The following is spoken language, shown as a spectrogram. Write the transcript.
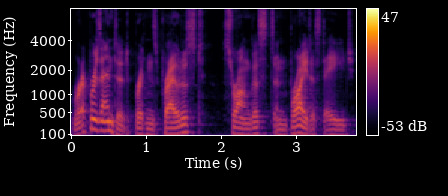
represented Britain's proudest, strongest, and brightest age.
